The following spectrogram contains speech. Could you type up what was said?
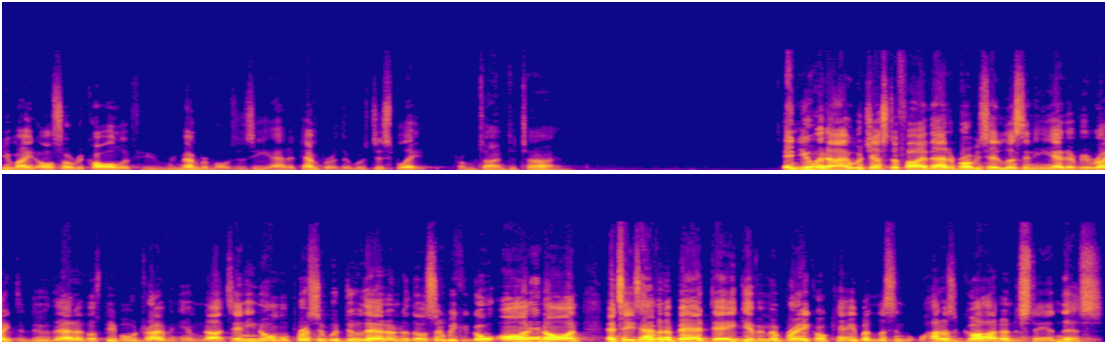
You might also recall, if you remember Moses, he had a temper that was displayed from time to time. And you and I would justify that and probably say, listen, he had every right to do that. Those people were driving him nuts. Any normal person would do that under those we could go on and on and say he's having a bad day, give him a break. Okay, but listen, how does God understand this?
